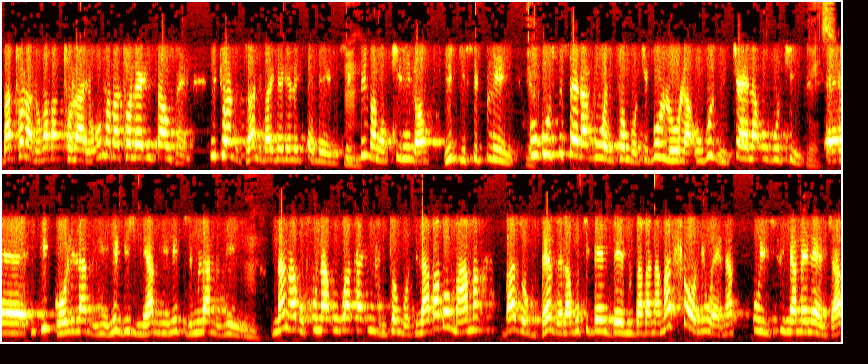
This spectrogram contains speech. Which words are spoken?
bathola lokhu abakutholayo. Uma bathole i-thousand i-two hundred rand bayibekele eceleni. Sikubiza ngokuthini lokho yi-discipline ukusisela kuwe mthombothi kulula ukuzitshela ukuthi Yes. eh igoli lami yini ivision yami yini idream lami yini. Nangabe ufuna ukwakha indlu mthombothi laba bomama bazokuvezela ukuthi benzeni uzaba namahloni wena uyi-senior manager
